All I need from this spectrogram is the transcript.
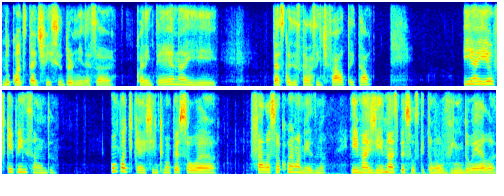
do quanto tá difícil dormir nessa quarentena e das coisas que ela sente falta e tal. E aí eu fiquei pensando, um podcast em que uma pessoa fala só com ela mesma e imagina as pessoas que estão ouvindo ela,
